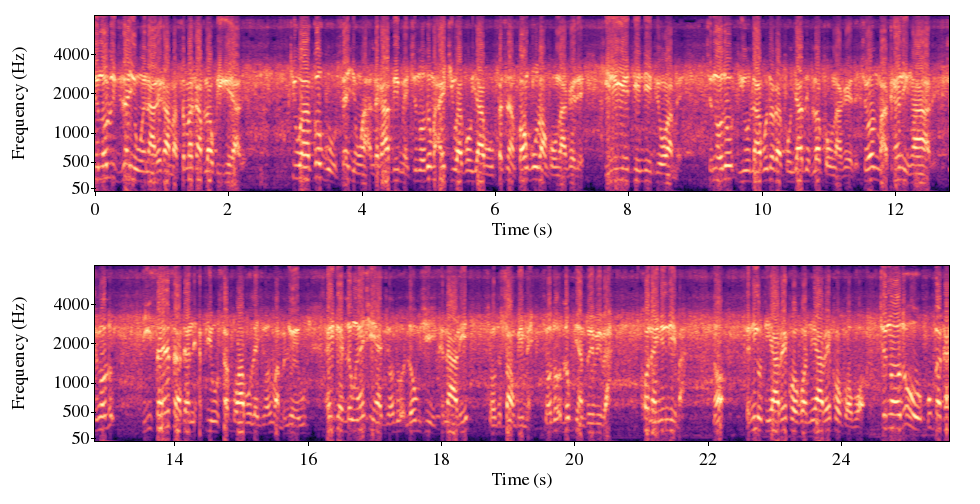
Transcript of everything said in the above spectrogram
ကျွန်တော်တို့ဒီစက်ယုံဝင်လာတဲ့အခါမှာစမတ်ကဘလောက်ပြီးခဲ့ရတယ် ကျူဝါကုတ်ကိုစက်ယုံကအလကားပေးမယ်ကျွန်တော်တို့မှအဲ့ကျူဝါကုတ်ရဖို့ပတ်စံပေါင်း9000ကုန်လာခဲ့တယ်ရေရေတင်းတင်းပြောရမယ်ကျွန်တော်တို့ဒီကိုလာဖို့တော့ကကုန်ကြတဲ့ဘလောက်ကုန်လာခဲ့တယ်ကျွန်တော်တို့မှအခန်းတွေငားရတယ်ကျွန်တော်တို့ဒီဆိုင်စာတန်းနဲ့အပြိုဆက်သွားဖို့လည်းကျွန်တော်တို့မှမလွယ်ဘူးအဲ့ဒီလုပ်ငန်းရှင်ကကျွန်တော်တို့အလုံးမရှိခဏလေးကျွန်တော်တို့စောင့်ပေးမယ်ကျွန်တော်တို့အလုပ်ပြန်သွင်းပေးပါခေါ်နိုင်နေနေပါနော်ဒီနေ့ကိုတရားပဲခေါ်ခေါ်နေရာပဲခေါ်ခေါ်ပေါ့ကျွန်တော်တို့ဥပက္ခ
